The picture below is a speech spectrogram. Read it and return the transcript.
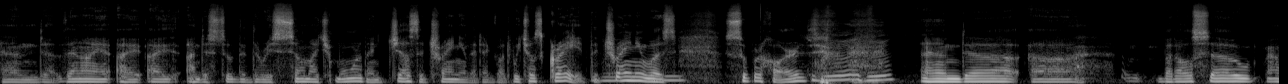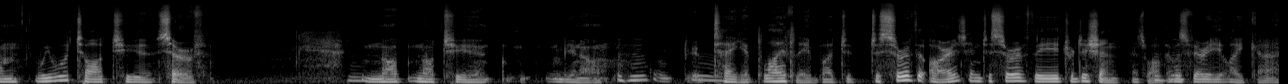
And uh, then I, I, I understood that there is so much more than just the training that I got, which was great. The training was super hard, and uh, uh, but also um, we were taught to serve, not not to you know mm-hmm. mm. take it lightly, but to, to serve the art and to serve the tradition as well. That was mm-hmm. very like uh,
